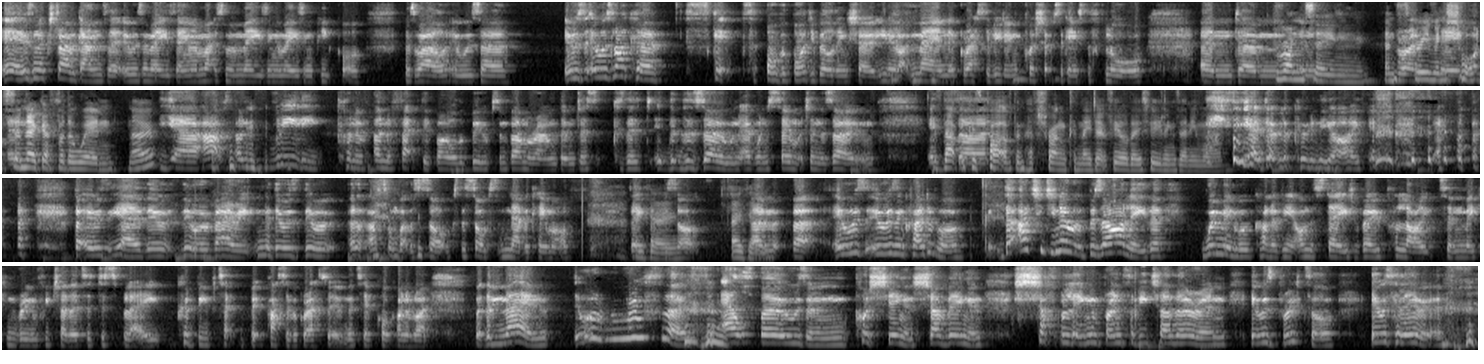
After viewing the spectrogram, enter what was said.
yeah, it was an extravaganza. It was amazing. I met some amazing, amazing people as well. It was uh, it was it was like a skit of a bodybuilding show. You know, like men aggressively doing push-ups against the floor, and um, and- Grunting and, screaming grunting Schwarzenegger for the win. No? yeah, abs- and really kind of unaffected by all the boobs and bum around them, just because the, the zone, everyone's so much in the zone. Is that because uh, part of them have shrunk and they don't feel those feelings anymore? yeah, don't look her in the eye. but it was yeah, they were, they were very. No, there was they were. uh, I was talking about the socks. The socks never came off. They kept the socks. Okay. Um, but it was it was incredible. The, actually, do you know bizarrely the women were kind of you know, on the stage very polite and making room for each other to display. Could be a bit passive aggressive and the typical kind of like, but the men they were ruthless, elbows and pushing and shoving and shuffling in front of each other, and it was brutal. It was hilarious.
